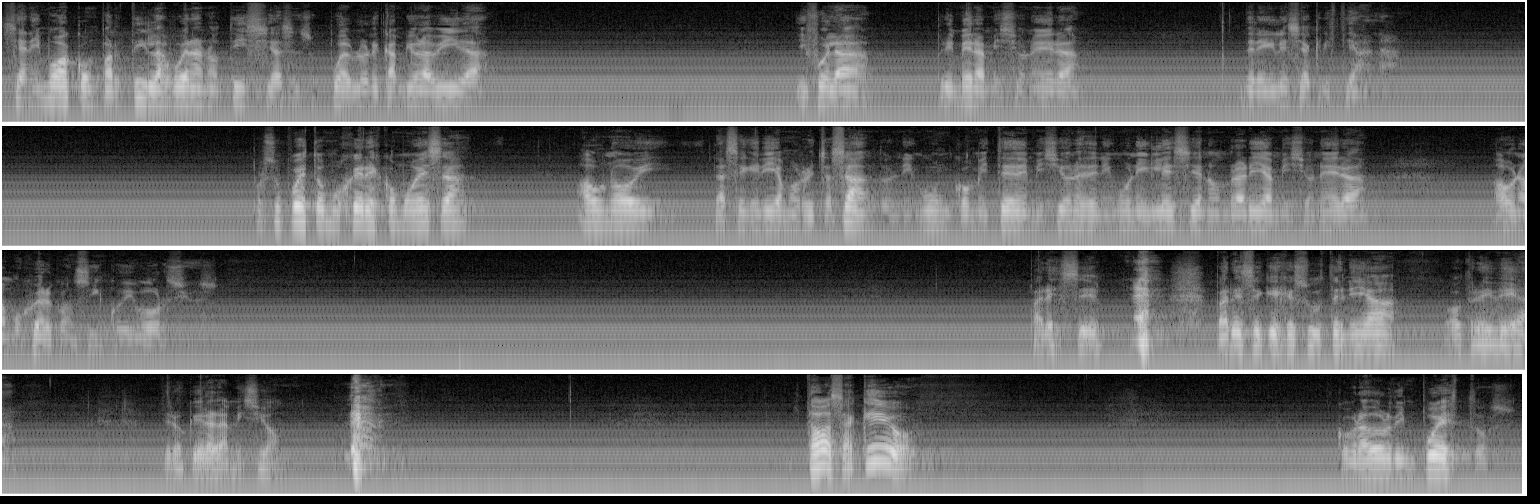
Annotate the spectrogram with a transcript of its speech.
se animó a compartir las buenas noticias en su pueblo, le cambió la vida y fue la primera misionera de la iglesia cristiana. Por supuesto, mujeres como esa, aún hoy las seguiríamos rechazando. Ningún comité de misiones de ninguna iglesia nombraría misionera a una mujer con cinco divorcios. Parece, parece que Jesús tenía otra idea de lo que era la misión. Estaba saqueo, cobrador de impuestos.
